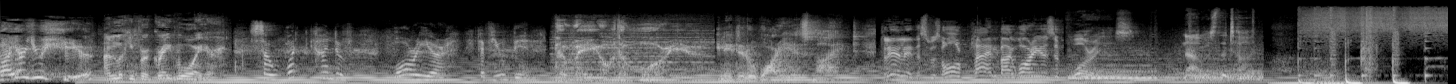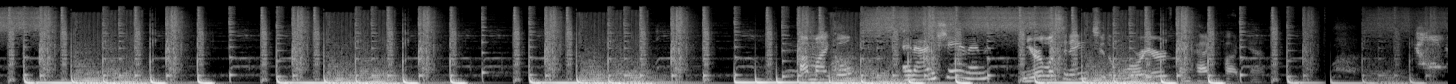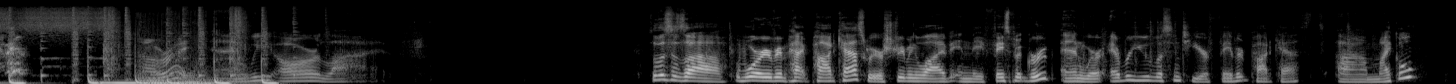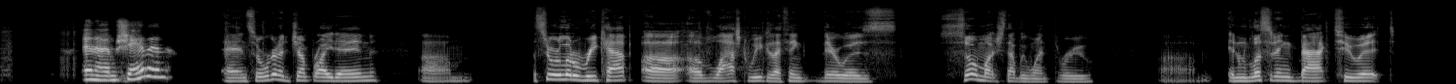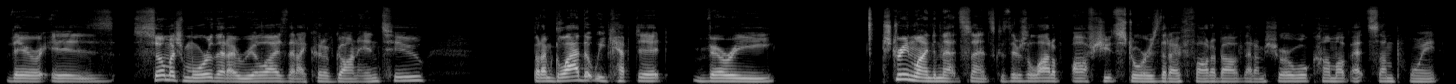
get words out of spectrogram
Why are you here? I'm looking for a great warrior. So, what kind of warrior have you been? The way of the warrior. You needed a warrior's mind. Clearly, this was all planned by warriors of. Warriors. Now is the time. I'm Michael. And I'm Shannon. And you're listening to the Warrior Impact Podcast. Are live. So this is a Warrior of Impact podcast. We are streaming live in the Facebook group and wherever you listen to your favorite podcasts. I'm Michael. And I'm Shannon. And so we're going to jump right in. Um, let's do a little recap uh, of last week because I think there was so much that we went through. Um, in listening back to it, there is so much more that I realized that I could have gone into, but I'm glad that we kept it very streamlined in that sense because there's a lot of offshoot stories that I've thought about that I'm sure will come up at some point,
